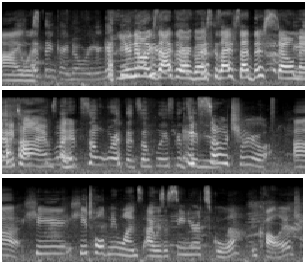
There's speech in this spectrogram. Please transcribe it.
I was. I think I know where you're going. You know exactly where I'm going because I've said this so many Yeah, times, But it's so worth it, so please continue. it's so true. Uh, he he told me once I was a senior at school in college,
